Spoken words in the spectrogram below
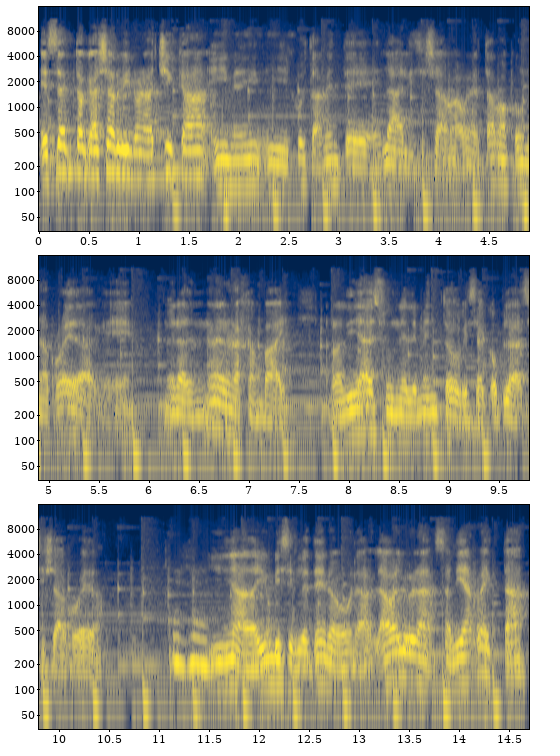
Excepto que ayer vino una chica y, me, y justamente Lali se llama. Bueno, estamos con una rueda que no era, no era una handbike. En realidad es un elemento que se acopla a la silla de rueda. Y nada, y un bicicletero, la, la válvula salía recta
